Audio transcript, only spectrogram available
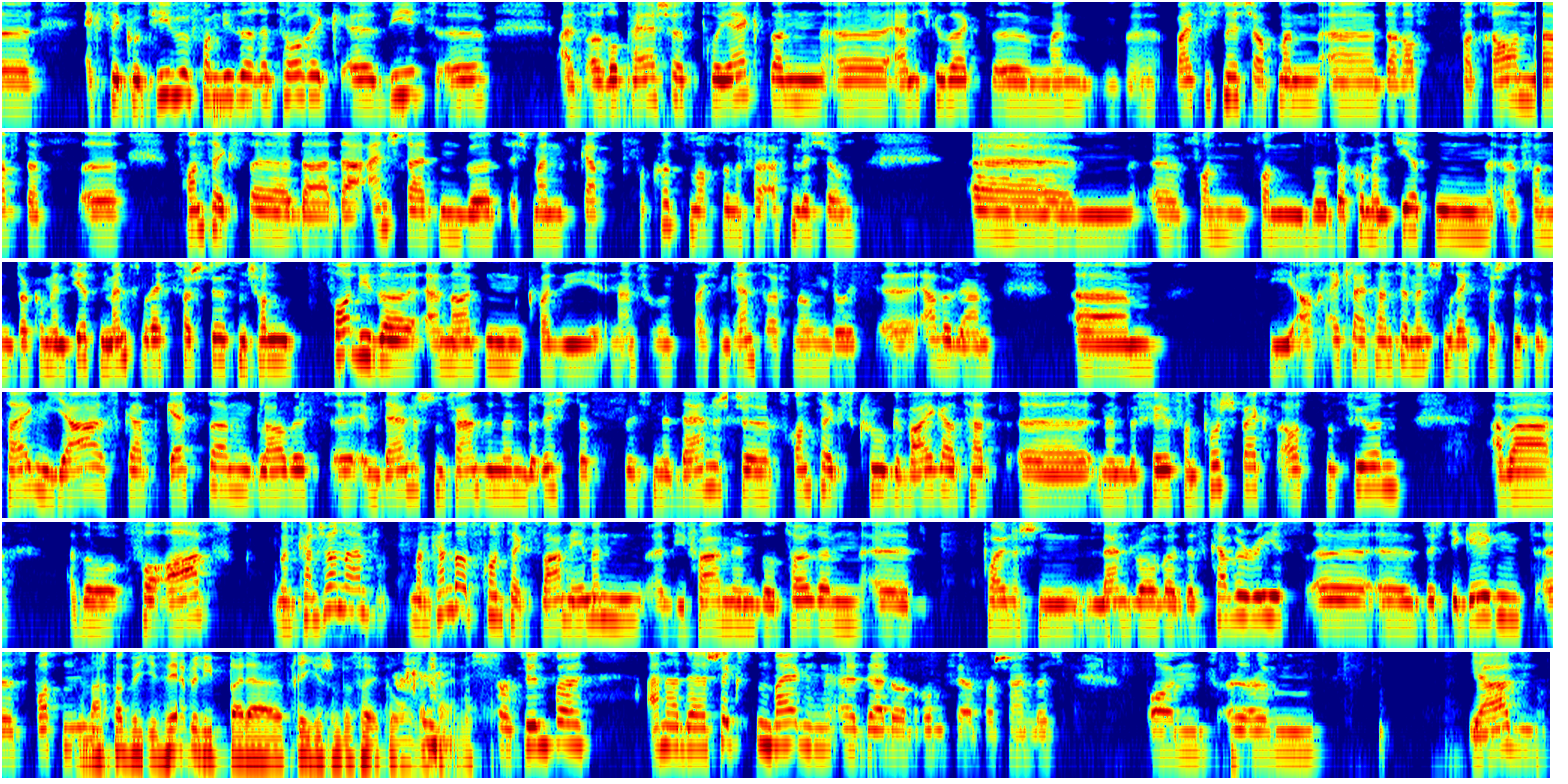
Exekutive von dieser Rhetorik sieht, als europäisches Projekt, dann äh, ehrlich gesagt, äh, man äh, weiß ich nicht, ob man äh, darauf vertrauen darf, dass äh, Frontex äh, da, da einschreiten wird. Ich meine, es gab vor kurzem auch so eine Veröffentlichung ähm, äh, von von so dokumentierten äh, von dokumentierten Menschenrechtsverstößen schon vor dieser erneuten quasi in Anführungszeichen Grenzöffnung durch äh, Erdogan. Ähm, die auch eklatante Menschenrechtsverstöße zeigen. Ja, es gab gestern, glaube ich, äh, im dänischen Fernsehen einen Bericht, dass sich eine dänische Frontex-Crew geweigert hat, äh, einen Befehl von Pushbacks auszuführen. Aber also vor Ort, man kann schon einfach, man kann dort Frontex wahrnehmen. Äh, die fahren in so teuren äh, polnischen Land Rover Discoveries äh, durch die Gegend äh, spotten. Macht man sich sehr beliebt bei der griechischen Bevölkerung wahrscheinlich. Auf jeden Fall einer der schicksten Wagen, äh, der dort rumfährt wahrscheinlich. Und ähm, ja, die,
